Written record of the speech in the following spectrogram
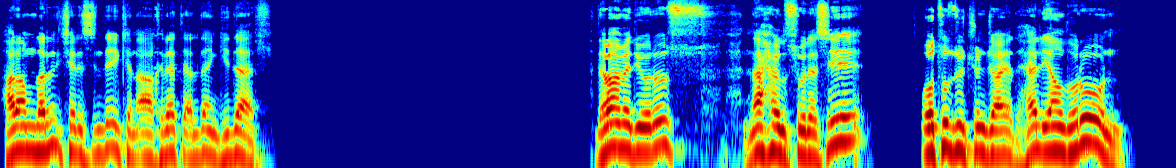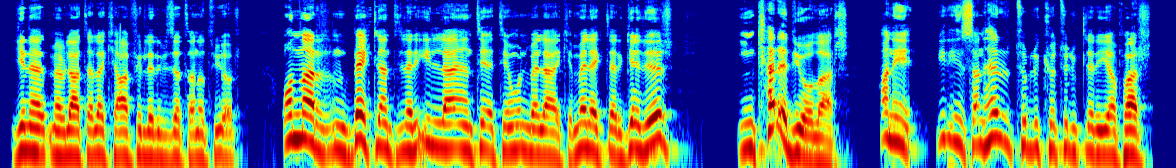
haramların içerisindeyken ahiret elden gider. Devam ediyoruz. Nahl suresi 33. ayet. Hel yanzurun. Yine Mevla Teala kafirleri bize tanıtıyor. Onların beklentileri illa ente etimul melaike. Melekler gelir, inkar ediyorlar. Hani bir insan her türlü kötülükleri yapar.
